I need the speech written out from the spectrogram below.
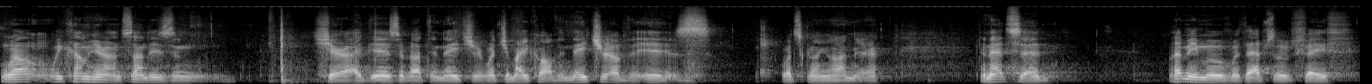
Well, we come here on Sundays and share ideas about the nature, what you might call the nature of the is, what's going on there. And that said, let me move with absolute faith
